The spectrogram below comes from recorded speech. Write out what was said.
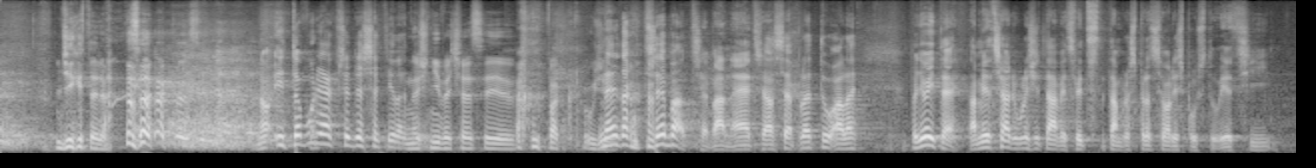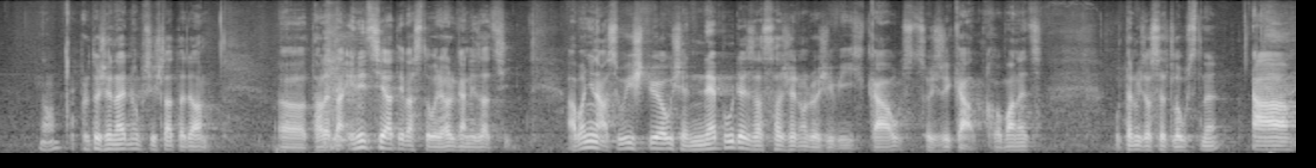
Díky teda. No i to bude jak před deseti lety. Dnešní večer si pak užiju. Ne, tak třeba, třeba ne, třeba se pletu, ale podívejte, tam je třeba důležitá věc. Vy jste tam rozpracovali spoustu věcí, No. protože najednou přišla teda uh, tahle ta iniciativa s tou reorganizací. A oni nás ujišťují, že nebude zasaženo do živých kaus, což říká Chovanec, ten už zase tloustne, a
